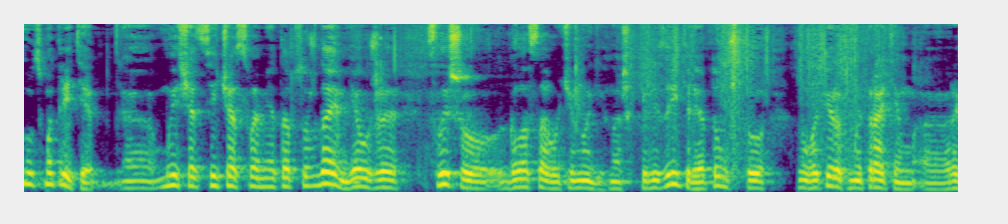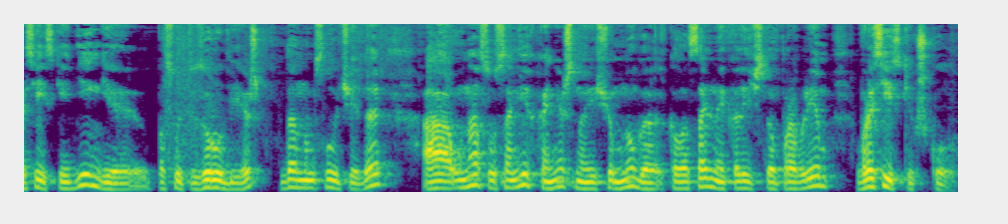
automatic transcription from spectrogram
Ну, смотрите, э, мы сейчас, сейчас с вами это обсуждаем. Я уже слышу голоса очень многих наших телезрителей о том, что, ну, во-первых, мы тратим э, российские деньги, по сути, за рубеж в данном случае, да, а у нас у самих, конечно, еще много, колоссальное количество проблем в российских школах.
